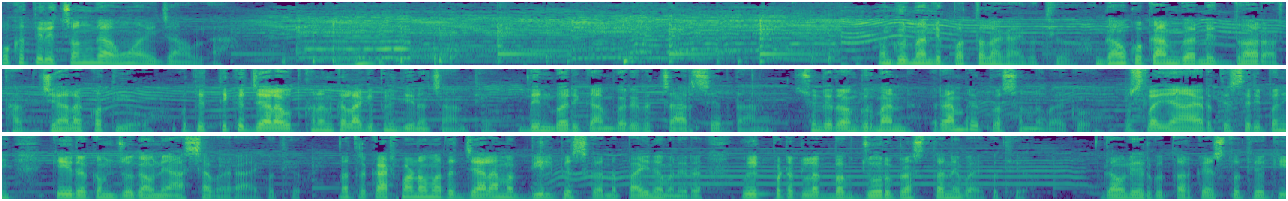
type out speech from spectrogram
ओखतीले चङ्गा हुँ आई जाउँला। अङ्कुरमानले पत्ता लगाएको थियो। गाउँको काम गर्ने दर अर्थात् ज्याला कति हो ऊ त्यत्तिकै ज्याला उत्खननका लागि पनि दिन चाहन्थ्यो। दिनभरि काम गरेर चार सेर धान सुनेर अङ्कुरमान राम्रै प्रसन्न भएको। उसलाई यहाँ आएर त्यसरी पनि केही रकम जोगाउने आशा भएर आएको थियो। नत्र काठमाडौँमा त ज्यालामा बिल पेश गर्न पाइन भनेर ऊ एकपटक लगभग जोरग्रस्त नै भएको थियो। गाउँलेहरूको तर्क यस्तो थियो कि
